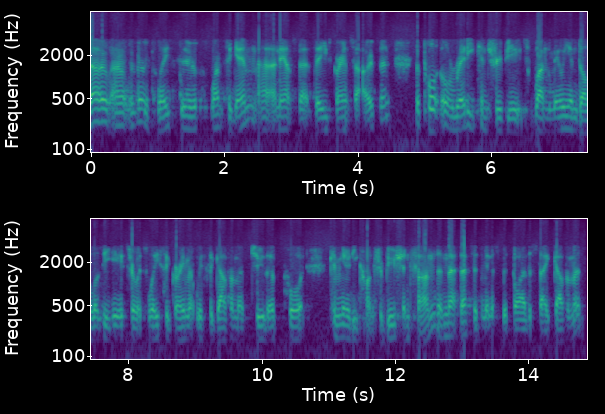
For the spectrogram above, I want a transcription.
so uh, we're very pleased to once again uh, announce that these grants are open. The port already contributes $1 million a year through its lease agreement with the government to the Port Community Contribution Fund, and that, that's administered by the state government.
